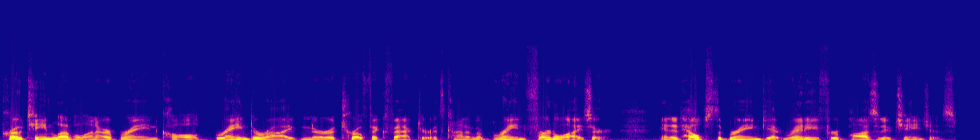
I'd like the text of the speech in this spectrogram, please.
protein level in our brain called brain derived neurotrophic factor. It's kind of a brain fertilizer and it helps the brain get ready for positive changes.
